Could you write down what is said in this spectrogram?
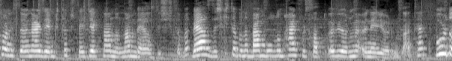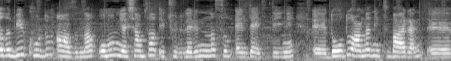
Sonra size önereceğim kitap ise Jack London'dan Beyaz Diş kitabı. Beyaz Diş kitabını ben bulduğum her fırsatta övüyorum ve öneriyorum zaten. Burada da bir kurdun ağzından onun yaşamsal içgüdülerini nasıl elde ettiğini, e, doğduğu andan itibaren e,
